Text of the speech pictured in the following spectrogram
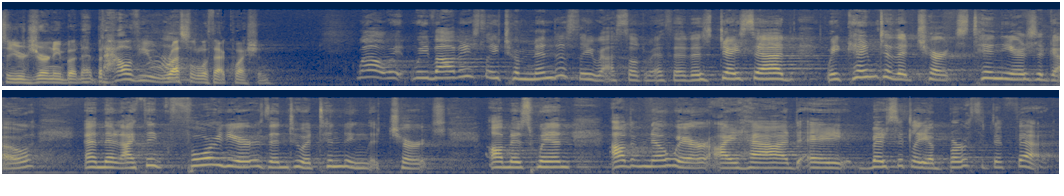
to your journey. But, but how have you yeah. wrestled with that question? Well, we, have obviously tremendously wrestled with it. As Jay said, we came to the church 10 years ago, and then I think four years into attending the church um, is when, out of nowhere, I had a basically a birth defect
